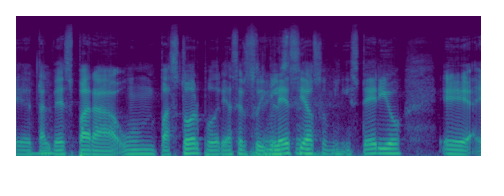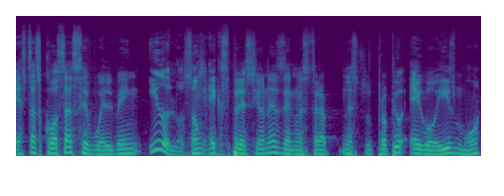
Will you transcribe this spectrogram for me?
eh, tal vez para un pastor podría ser su iglesia o su ministerio. Eh, estas cosas se vuelven ídolos, son expresiones de nuestra, nuestro propio egoísmo,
